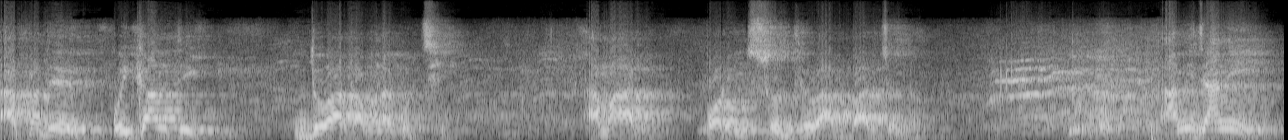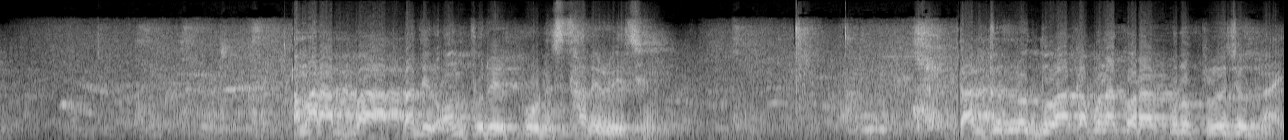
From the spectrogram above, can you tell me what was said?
আপনাদের ঐকান্তিক দোয়া কামনা করছি আমার পরম শ্রদ্ধেয় আব্বার জন্য। আমি জানি আমার আব্বা আপনাদের অন্তরের কোন স্থানে রয়েছেন। তার জন্য দোয়া কামনা করার কোনো প্রয়োজন নাই।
